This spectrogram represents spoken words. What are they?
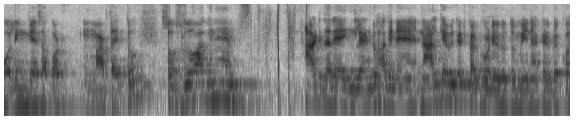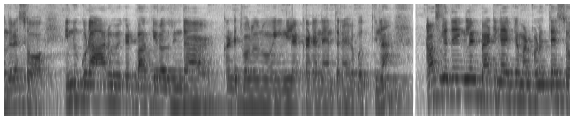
ಬೌಲಿಂಗ್ಗೆ ಸಪೋರ್ಟ್ ಮಾಡ್ತಾ ಇತ್ತು. ಸೊ ಸ್ಲೋ ಆಗಿನೇ ಆಡಿದ್ದಾರೆ ಇಂಗ್ಲೆಂಡು ಹಾಗೆಯೇ ನಾಲ್ಕೇ ವಿಕೆಟ್ ಕಳ್ಕೊಂಡಿರೋದು ಮೇಯ್ನಾಗಿ ಹೇಳಬೇಕು ಅಂದರೆ ಸೊ ಇನ್ನೂ ಕೂಡ ಆರು ವಿಕೆಟ್ ಬಾಕಿ ಇರೋದ್ರಿಂದ ಖಂಡಿತವಾಗ್ಲೂ ಇಂಗ್ಲೆಂಡ್ ಕಡೆನೇ ಅಂತಲೇ ಹೇಳ್ಬೋದು ದಿನ. ಟಾಸ್ ಗೆದ್ದ ಇಂಗ್ಲೆಂಡ್ ಬ್ಯಾಟಿಂಗ್ ಆಯ್ಕೆ ಮಾಡ್ಕೊಳ್ಳುತ್ತೆ. ಸೊ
